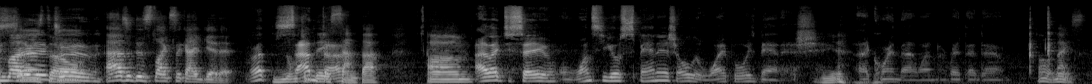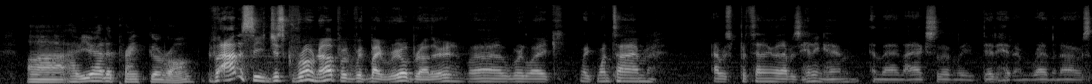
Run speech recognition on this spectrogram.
same letters though. Satan. As a dyslexic, I get it. What? Not today, Santa? Um, I like to say, once you go Spanish, all the white boys banish. Yeah. I coined that one. Write that down. oh, nice. Uh, have you had a prank go wrong? Honestly, just grown up with, with my real brother, uh, we're like, like one time, I was pretending that I was hitting him, and then I accidentally did hit him right in the nose.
